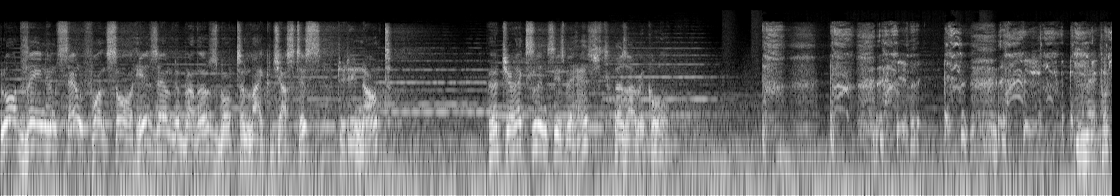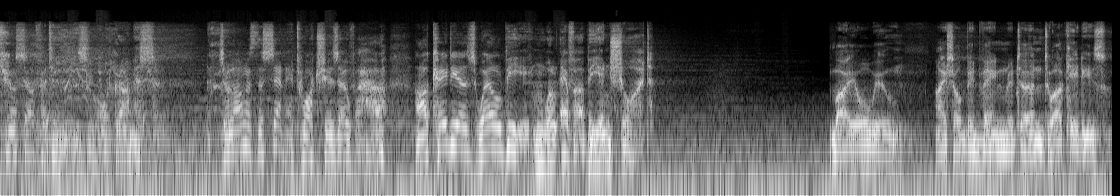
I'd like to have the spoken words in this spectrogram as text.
Lord Vayne himself once saw his elder brothers brought to like justice, did he not? At your Excellency's behest, as I recall. You may put yourself at ease, Lord Gramis. So long as the Senate watches over her, Archadia's well-being will ever be ensured. By your will, I shall bid Vayne return to Archades.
